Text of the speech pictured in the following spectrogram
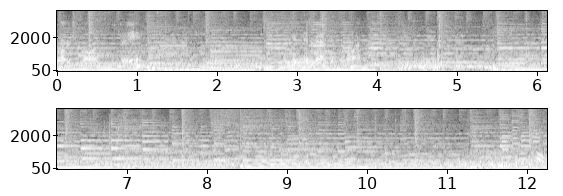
largemouth. See? I'm get him back in the water. Oh!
